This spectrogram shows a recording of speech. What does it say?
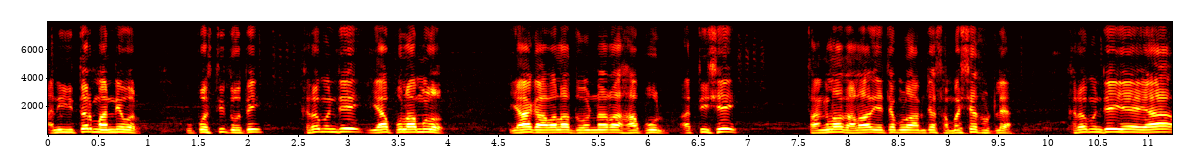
आणि इतर मान्यवर उपस्थित होते. खरं म्हणजे या पुलामुळं या गावाला जोडणारा हा पूल अतिशय चांगला झाला याच्यामुळं आमच्या समस्या सुटल्या. खरं म्हणजे या या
